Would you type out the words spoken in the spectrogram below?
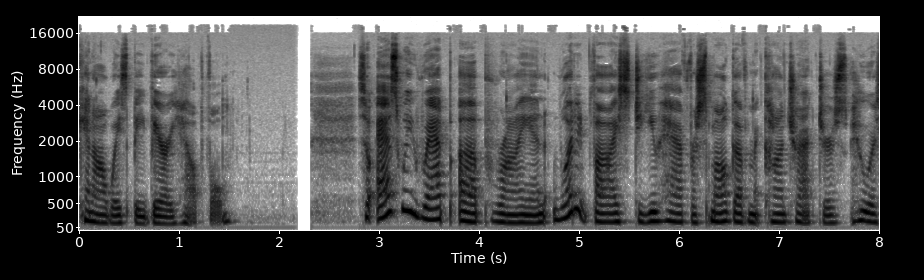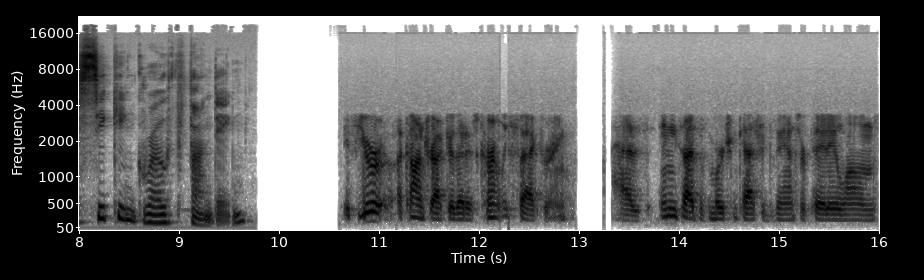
can always be very helpful. So, as we wrap up, Ryan, what advice do you have for small government contractors who are seeking growth funding? If you're a contractor that is currently factoring, has any type of merchant cash advance or payday loans,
